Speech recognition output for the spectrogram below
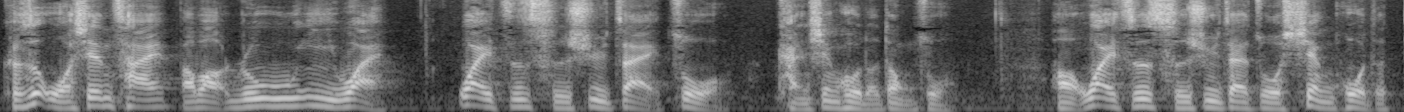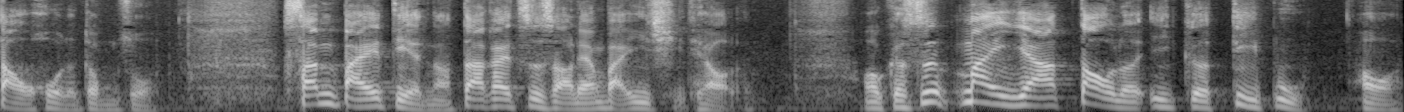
可是我先猜好不好？如无意外，外资持续在做砍现货的动作，好，外资持续在做现货的到货的动作，三百点呢，大概至少两百亿起跳了哦。可是卖压到了一个地步哦。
